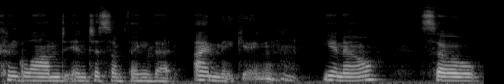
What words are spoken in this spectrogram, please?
conglommed into something that I'm making, you know? So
